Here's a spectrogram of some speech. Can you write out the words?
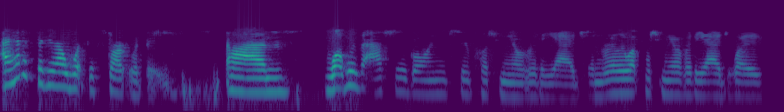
I had to figure out what the start would be. Um, what was actually going to push me over the edge? And really what pushed me over the edge was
